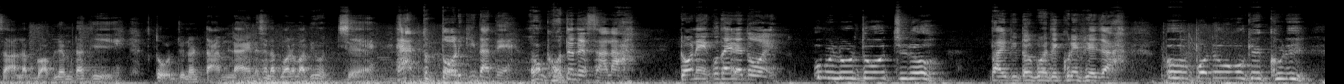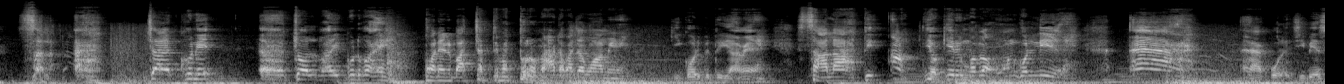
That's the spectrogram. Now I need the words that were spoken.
সালা প্রবলেমটা কি? তোর জন্য টাইম লাইনে সালা বরবাদি হচ্ছে। হ্যাঁ তো তোর কি তাতে? হোক হতে দে সালা টনে কোথায় রে তুই? আমি লড়তে পারছি না। ভাই তুই তোর ঘরে এক্ষুনি ফিরে যা। ও পাঠাও আমাকে এক্ষুনি। সালা যা এক্ষুনি। চল ভাই গুড বাই ফোনের বাচ্চার এবার তোর বারোটা বাজাবো আমি। কি করবি তুই আমি? সালা তুই আত্মীয় কিরম ভাবে অপমান করলি? আহ, হ্যাঁ করেছি, বেশ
